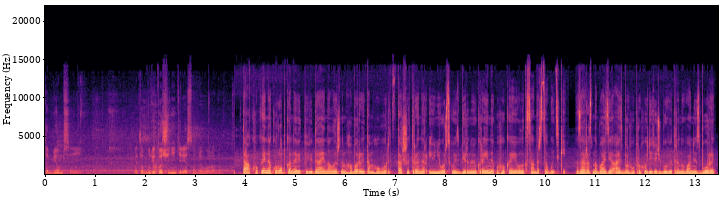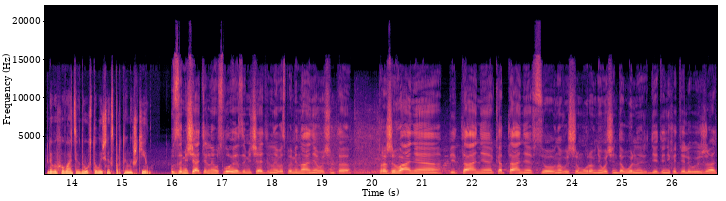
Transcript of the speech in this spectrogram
добьемся. И это будет очень интересно для города. Так, хокейна коробка не відповідає належним габаритам, говорить старший тренер юніорської збірної України по хокею Олександр Савицький. Зараз на базі айсбергу проходять учбові тренувальні збори для вихованців двох столичних спортивних шкіл. Замечательные условия, замечательные воспоминания, в общем-то, проживание, питание, катание, все на высшем уровне, очень довольны, дети не хотели уезжать.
